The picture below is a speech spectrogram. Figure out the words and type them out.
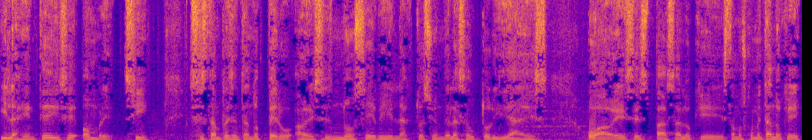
Y la gente dice, hombre, sí, se están presentando, pero a veces no se ve la actuación de las autoridades o a veces pasa lo que estamos comentando, que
